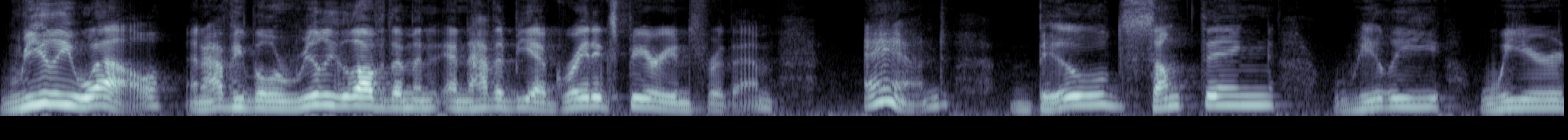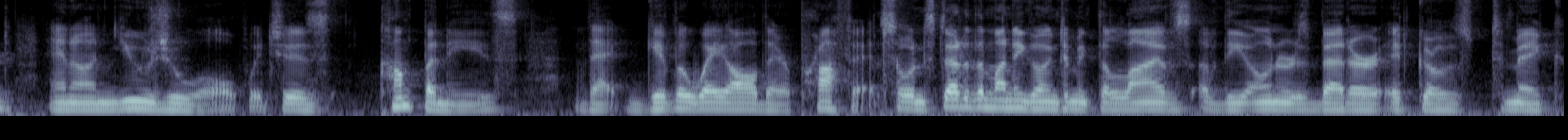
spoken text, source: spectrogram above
really well and have people really love them and, and have it be a great experience for them and build something really weird and unusual, which is companies that give away all their profit. So instead of the money going to make the lives of the owners better, it goes to make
